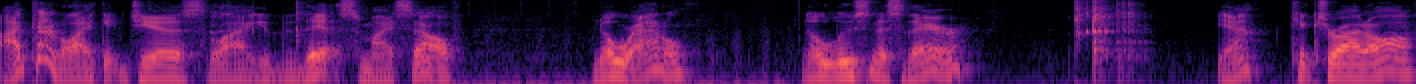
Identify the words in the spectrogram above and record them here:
I kind of like it just like this myself. No rattle, no looseness there. Yeah, kicks right off.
